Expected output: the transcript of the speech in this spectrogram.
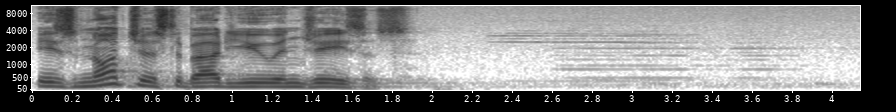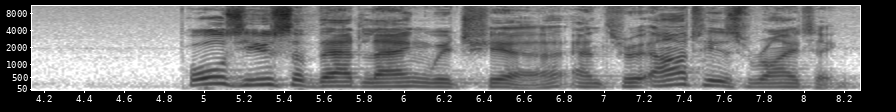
is not just about you and Jesus. Paul's use of that language here and throughout his writing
